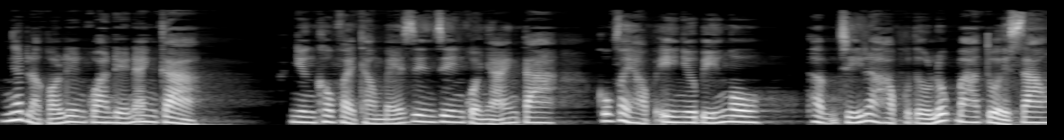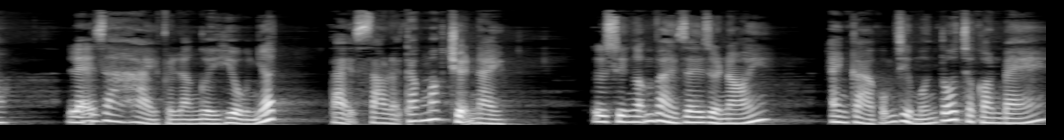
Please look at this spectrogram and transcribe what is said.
nhất là có liên quan đến anh cả. Nhưng không phải thằng bé Jin Jin của nhà anh ta cũng phải học y như bí ngô, thậm chí là học từ lúc 3 tuổi sao? Lẽ ra Hải phải là người hiểu nhất, tại sao lại thắc mắc chuyện này? Tôi suy ngẫm vài giây rồi nói, anh cả cũng chỉ muốn tốt cho con bé.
